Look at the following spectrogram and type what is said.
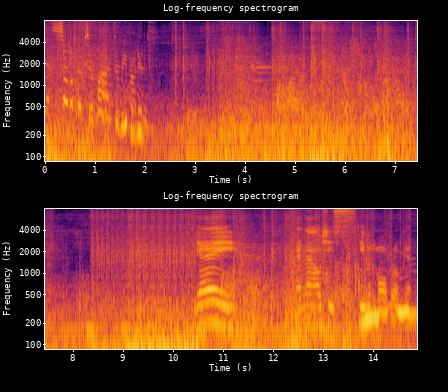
yet some of them survived to reproduce. Yay! And now she's even more broken.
